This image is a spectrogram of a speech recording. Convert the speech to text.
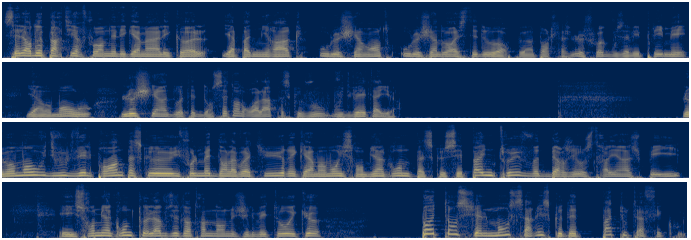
C'est l'heure de partir, il faut emmener les gamins à l'école, il n'y a pas de miracle, ou le chien rentre, ou le chien doit rester dehors, peu importe le choix que vous avez pris, mais il y a un moment où le chien doit être dans cet endroit-là parce que vous, vous devez être ailleurs. Le moment où vous devez le prendre parce qu'il faut le mettre dans la voiture et qu'à un moment il se rend bien compte parce que c'est pas une truffe votre berger australien HPI et il se rend bien compte que là vous êtes en train de chez le veto et que potentiellement ça risque d'être pas tout à fait cool.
